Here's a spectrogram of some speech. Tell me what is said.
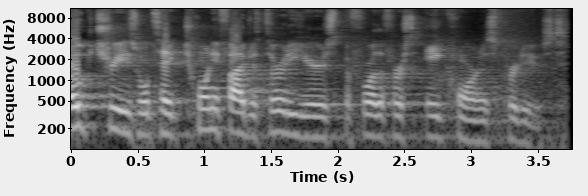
Oak trees will take 25 to 30 years before the first acorn is produced.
